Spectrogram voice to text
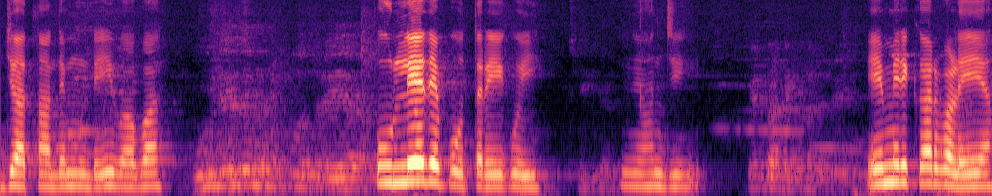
ਜਾਤਾਂ ਦੇ ਮੁੰਡੇ ਹੀ ਵਾਵਾ ਪੂਲੇ ਦੇ ਪੋਤਰੇ ਕੋਈ। ਹਾਂਜੀ। ਇਹ ਮੇਰੇ ਘਰ ਵਾਲੇ ਆ।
